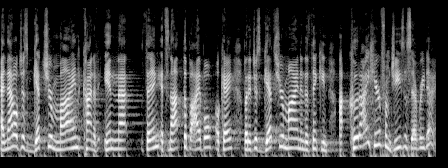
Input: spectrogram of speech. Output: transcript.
and that'll just get your mind kind of in that thing. It's not the Bible, okay? But it just gets your mind into thinking, uh, could I hear from Jesus every day?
